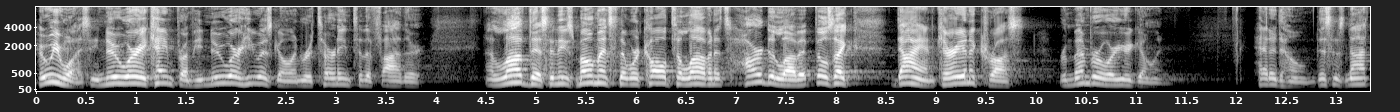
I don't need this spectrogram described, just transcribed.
who He was, He knew where He came from, He knew where He was going, returning to the Father. I love this in these moments that we're called to love, and it's hard to love. It feels like dying, carrying a cross Remember where you're going. Headed home. This is not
